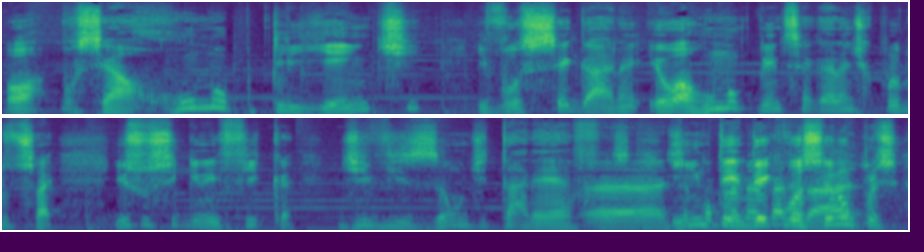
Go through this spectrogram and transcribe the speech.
Ó, você arruma o cliente e você garante, eu arrumo o cliente, você garante que o produto sai. Isso significa divisão de tarefas é, e é entender que você não precisa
